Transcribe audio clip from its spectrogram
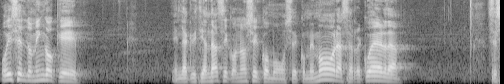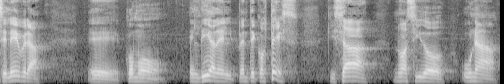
hoy es el domingo que en la cristiandad se conoce como se conmemora, se recuerda, se celebra eh, como el día del Pentecostés. Quizá no ha sido una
